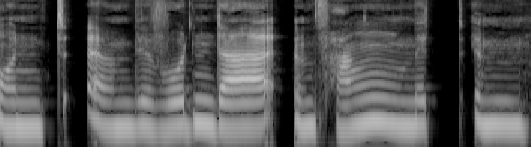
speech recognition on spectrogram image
Und ähm, wir wurden da empfangen mit im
